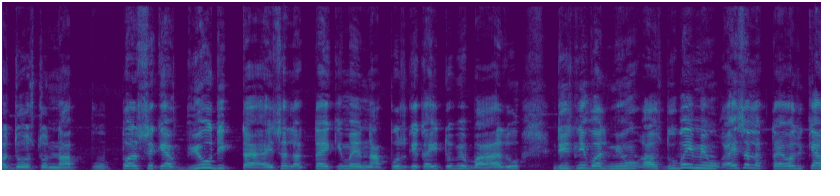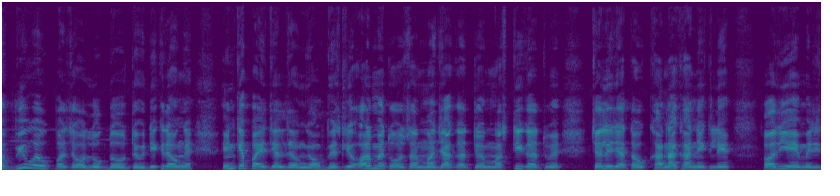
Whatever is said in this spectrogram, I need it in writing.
और दोस्तों नाप ऊपर से क्या व्यू दिखता है? ऐसा लगता है कि मैं नागपुर के कहीं तो भी बाहर हूँ डिज्नी वर्ल्ड में हूँ और दुबई में हूँ, ऐसा लगता है। और क्या व्यू है ऊपर से? और लोग दौड़ते हुए दिख रहे होंगे, इनके पैर जल रहे होंगे ऑब्वियसली और मैं तो सा मज़ा करते हुए, मस्ती करते हुए चले जाता हूँ खाना खाने के लिए। और ये है मेरी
